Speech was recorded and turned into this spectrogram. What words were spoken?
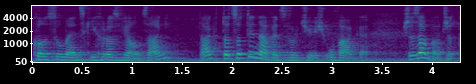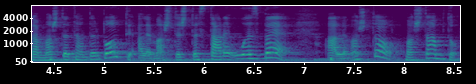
konsumenckich rozwiązań, tak? To, co ty nawet zwróciłeś uwagę, że zobacz, że tam masz te Thunderbolty, ale masz też te stare USB, ale masz to, masz tamto,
